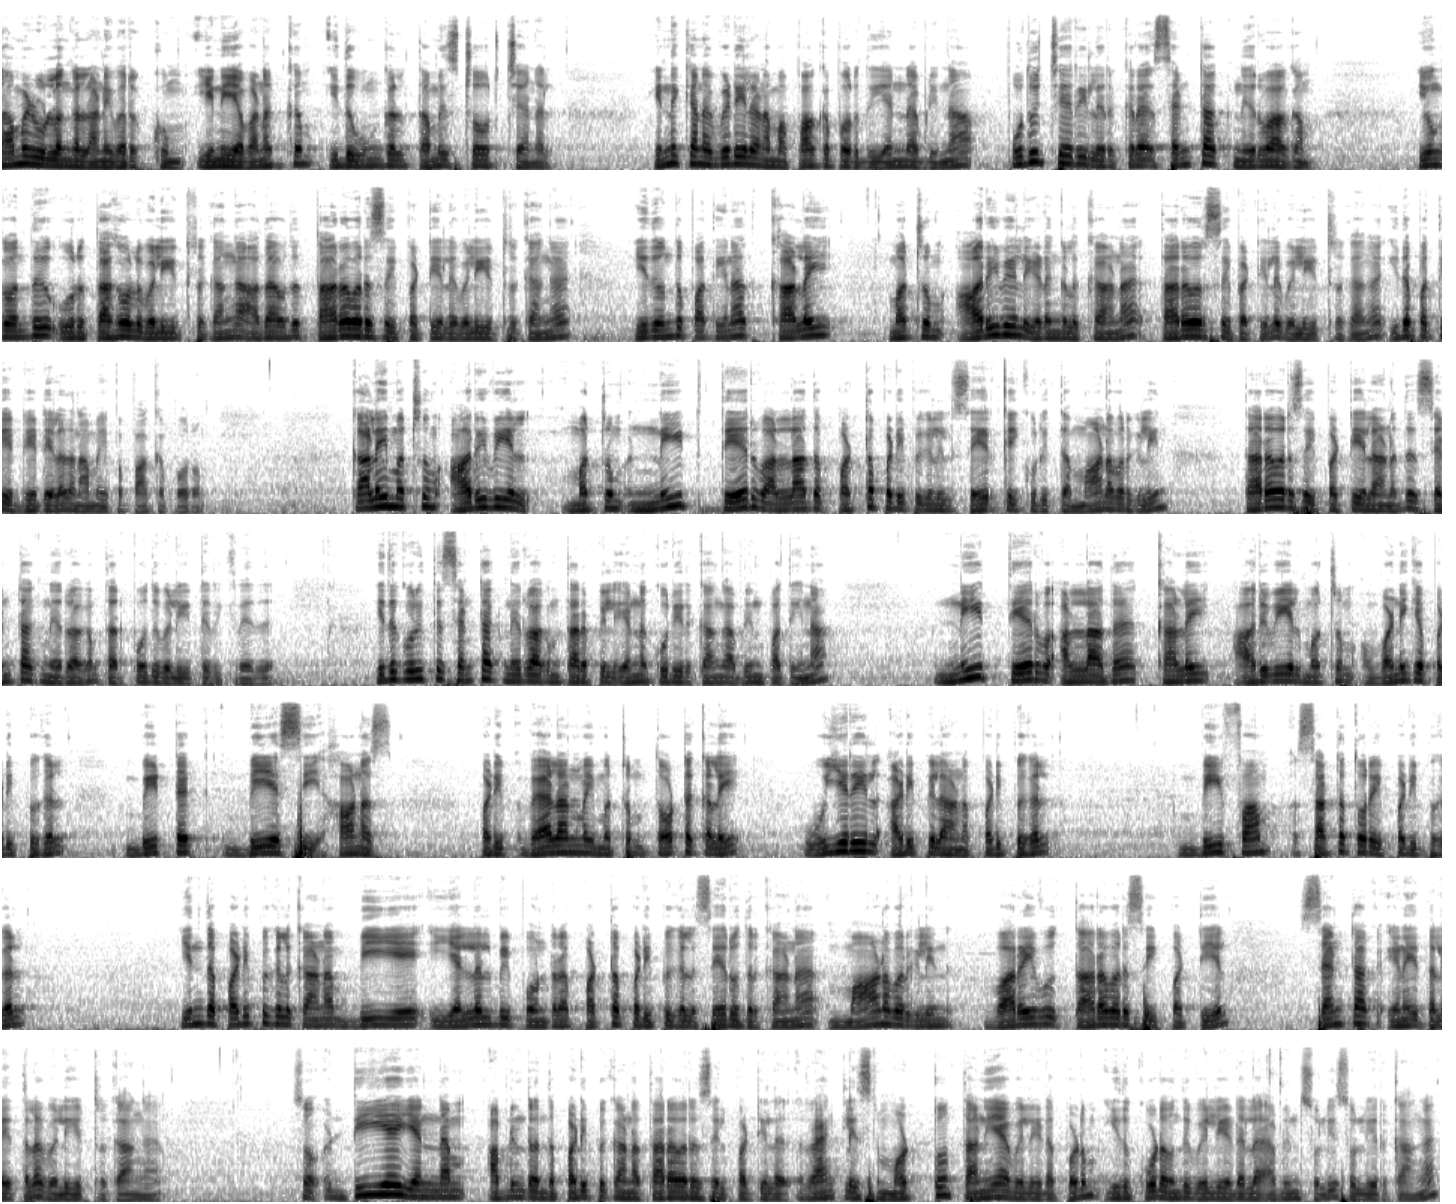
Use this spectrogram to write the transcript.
தமிழ் உள்ளங்கள் அனைவருக்கும் இனிய வணக்கம். இது உங்கள் தமிழ் ஸ்டோர் சேனல். இன்றைக்கான வீடியோவில் நம்ம பார்க்க போகிறது என்ன அப்படின்னா புதுச்சேரியில் இருக்கிற சென்டாக் நிர்வாகம். இவங்க வந்து ஒரு தகவல் வெளியிட்டிருக்காங்க. அதாவது தரவரிசை பட்டியலை வெளியிட்டிருக்காங்க. இது வந்து பார்த்திங்கன்னா கலை மற்றும் அறிவியல் இடங்களுக்கான தரவரிசை பட்டியலை வெளியிட்டிருக்காங்க. இதை பற்றிய டீட்டெயிலாக தான் நாம் இப்போ பார்க்க போகிறோம் கலை மற்றும் அறிவியல் மற்றும் நீட் தேர்வு அல்லாத பட்டப்படிப்புகளில் சேர்க்கை குறித்த மாணவர்களின் தரவரிசை பட்டியலானது சென்டாக் நிர்வாகம் தற்போது வெளியிட்டிருக்கிறது. இது குறித்து சென்டாக் நிர்வாகம் தரப்பில் என்ன கூறியிருக்காங்க அப்படின்னு பார்த்தீங்கன்னா நீட் தேர்வு அல்லாத கலை அறிவியல் மற்றும் வணிக படிப்புகள் பிடெக் பிஎஸ்சி ஹானஸ் படி வேளாண்மை மற்றும் தோட்டக்கலை உயிரியல் அடிப்பிலான படிப்புகள் பிஃபார்ம் சட்டத்துறை படிப்புகள் இந்த படிப்புகளுக்கான பிஏ எல்எல்பி போன்ற பட்டப்படிப்புகள் சேருவதற்கான மாணவர்களின் வரைவு தரவரிசை பட்டியல் சென்டாக் இணையதளத்தில் வெளியிட்டிருக்காங்க. ஸோ டிஏஎன்எம் அப்படின்ற அந்த படிப்புக்கான தரவரிசை பட்டியல் ரேங்க் லிஸ்ட் மட்டும் தனியாக வெளியிடப்படும். இது கூட வந்து வெளியிடலை அப்படின்னு சொல்லி சொல்லியிருக்காங்க.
